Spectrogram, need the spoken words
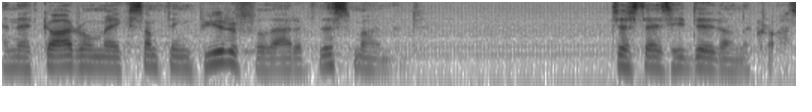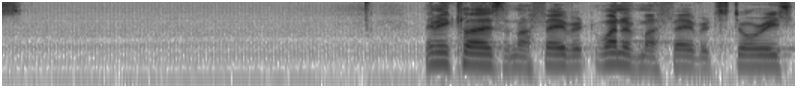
and that God will make something beautiful out of this moment, just as he did on the cross. Let me close with my favorite, one of my favorite stories.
